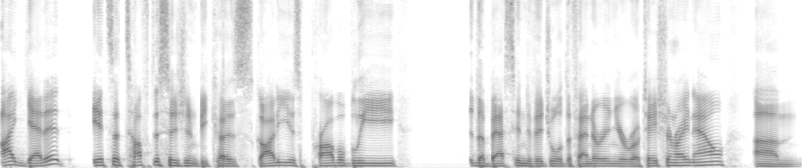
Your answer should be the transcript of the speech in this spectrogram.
I get it. It's a tough decision because Scottie is probably the best individual defender in your rotation right now. Um,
